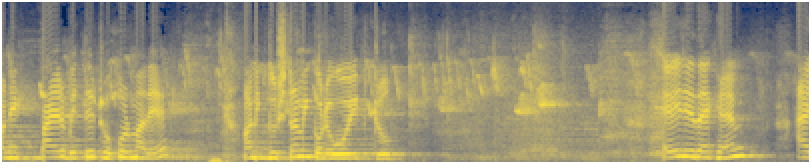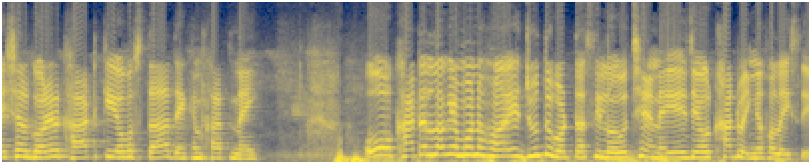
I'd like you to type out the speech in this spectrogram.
অনেক পায়ের ভিতরে ঠোকর মারে, অনেক দুষ্টামি করে ও একটু। এই যে দেখেন আয়সার ঘরের খাট কি অবস্থা? দেখেন খাট নাই। ও খাটের লগে মনে হয় যুদ্ধ করতেছিল, বুঝছেন? এই যে ওর খাট ভেঙে ফেলাইছে।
